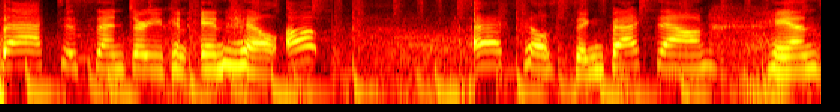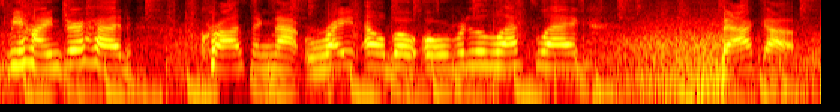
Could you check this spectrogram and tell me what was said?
Back to center, you can inhale up, exhale, sink back down, hands behind your head, crossing that right elbow over to the left leg, back up.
